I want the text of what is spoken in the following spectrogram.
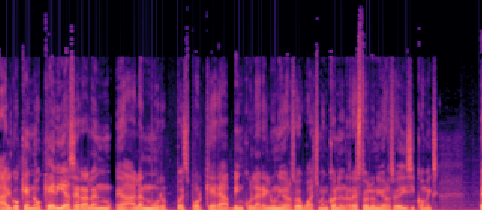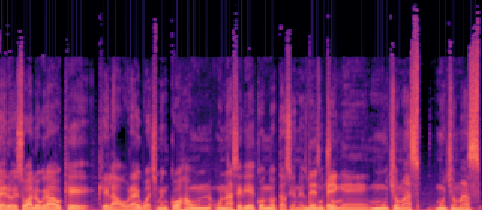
algo que no quería hacer Alan, eh, Alan Moore, pues porque era vincular el universo de Watchmen con el resto del universo de DC Comics. Pero eso ha logrado que, que la obra de Watchmen coja un- una serie de connotaciones mucho, mucho más, mucho más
